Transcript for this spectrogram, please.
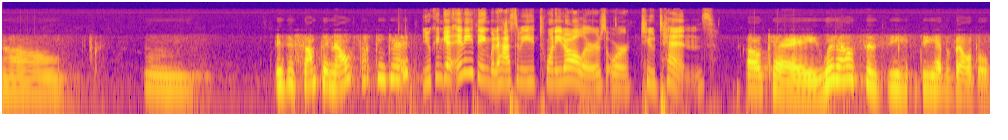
Oh. Hmm. Is there something else I can get? You can get anything, but it has to be twenty dollars or two tens. Okay. What else is you, do you have available?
